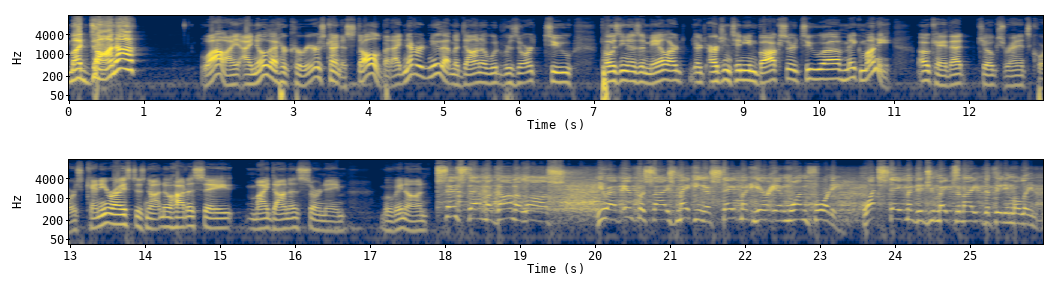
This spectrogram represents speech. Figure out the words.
Madonna? Wow, I, I know that her career is kind of stalled, but I never knew that Madonna would resort to posing as a male Ar- Argentinian boxer to uh, make money. Okay, that joke's ran its course. Kenny Rice does not know how to say Maidana's surname. Moving on. Since that Madonna loss, you have emphasized making a statement here in 140. What statement did you make tonight defeating Molina?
